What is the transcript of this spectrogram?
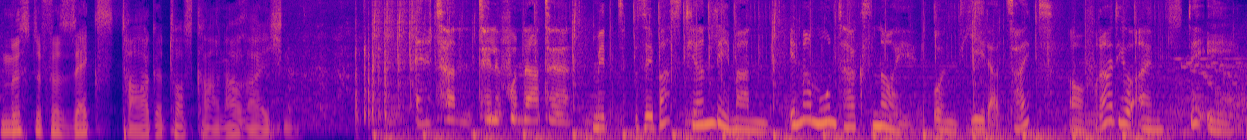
Müsste für sechs Tage Toskana reichen. Elterntelefonate mit Sebastian Lehmann. Immer montags neu und jederzeit auf radio1.de.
